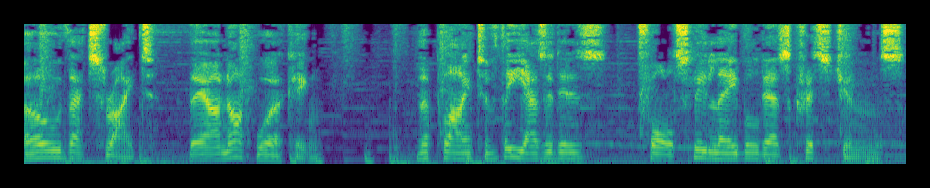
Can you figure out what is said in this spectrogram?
Oh that's right, they are not working. The plight of the Yazidis, falsely labeled as Christians,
